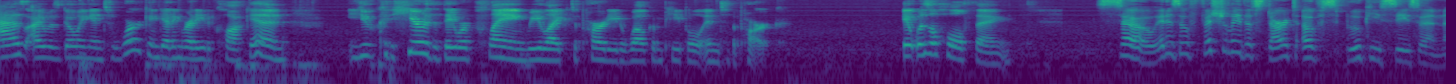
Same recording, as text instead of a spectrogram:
as I was going into work and getting ready to clock in, you could hear that they were playing We Like to Party to welcome people into the park. It was a whole thing. So, it is officially the start of spooky season,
